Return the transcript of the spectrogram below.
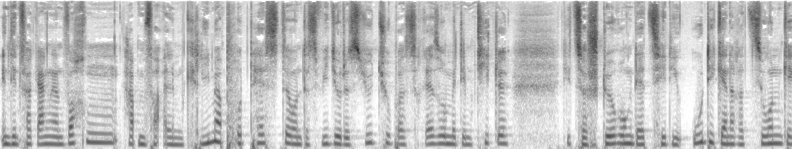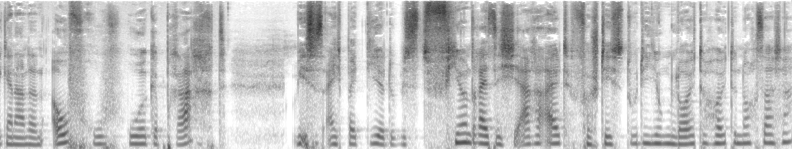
in den vergangenen Wochen haben vor allem Klimaproteste und das Video des YouTubers Rezo mit dem Titel Die Zerstörung der CDU die Generation gegeneinander in Aufruhr gebracht. Wie ist es eigentlich bei dir? Du bist 34 Jahre alt. Verstehst du die jungen Leute heute noch, Sascha?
